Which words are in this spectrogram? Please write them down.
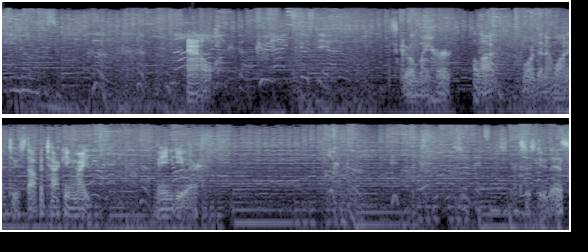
リンゴを渡す Ow. 食らい尽くしてやろう This girl might hurt a lot more than I wanted to. Stop attacking my main dealer. Let's just do this.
